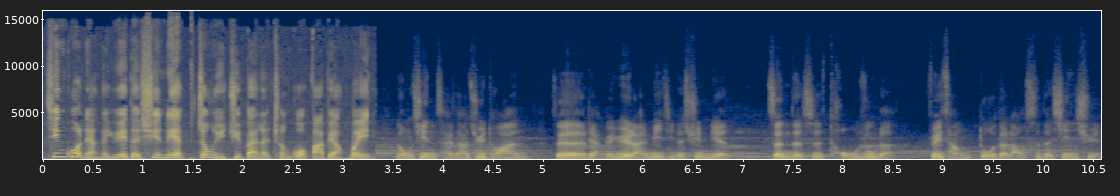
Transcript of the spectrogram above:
经过两个月的训练，终于举办了成果发表会。荣兴采茶剧团这两个月来密集的训练，真的是投入了非常多的老师的心血。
